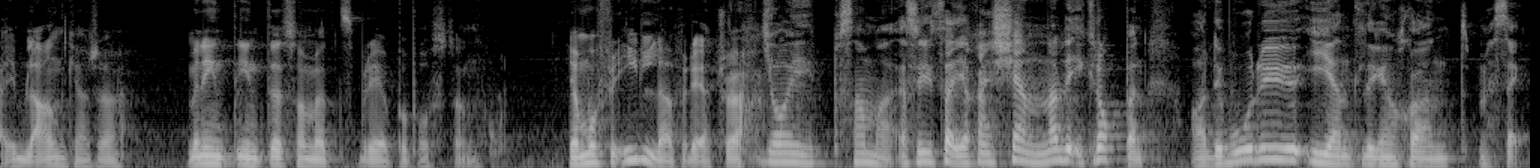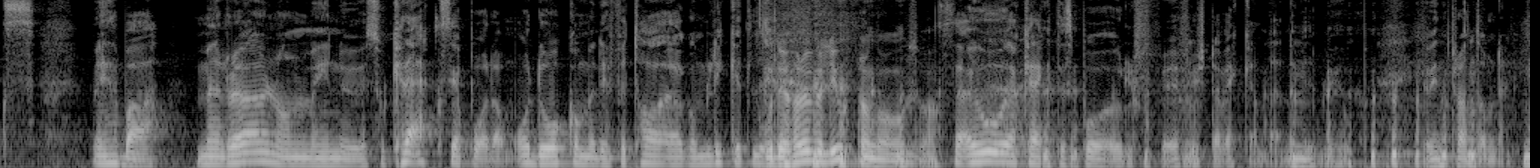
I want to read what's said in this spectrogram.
eh, Ibland kanske. Men inte, inte som ett brev på posten. Jag mår för illa för det tror jag. Jag är på samma. Alltså, så här, jag kan känna det i kroppen. Ja, det vore ju egentligen skönt med sex. Men jag bara, men rör någon mig nu så kräks jag på dem. Och då kommer det förta ögonblicket lite. Och det har du väl gjort någon gång också? Så, jo, jag kräktes på Ulf i första veckan där när vi blev ihop. Jag vill inte prata om det.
